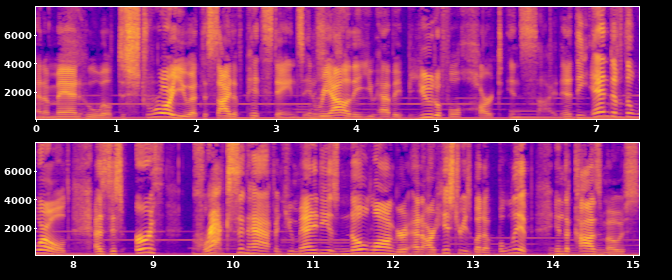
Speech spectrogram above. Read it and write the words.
and a man who will destroy you at the sight of pit stains, in reality, you have a beautiful heart inside. And at the end of the world, as this earth cracks in half and humanity is no longer, and our history is but a blip in the cosmos,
